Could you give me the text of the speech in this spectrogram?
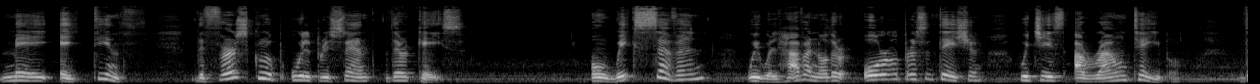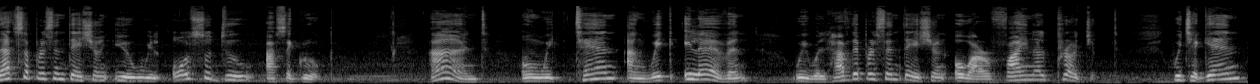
May 18th, the first group will present their case. On week 7, we will have another oral presentation which is a round table. That's a presentation you will also do as a group. And on week 10 and week 11, we will have the presentation of our final project, which again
